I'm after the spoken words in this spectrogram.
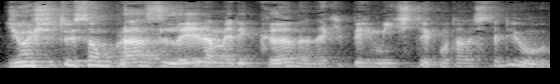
de uma instituição brasileira, americana, né, que permite ter conta no exterior.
